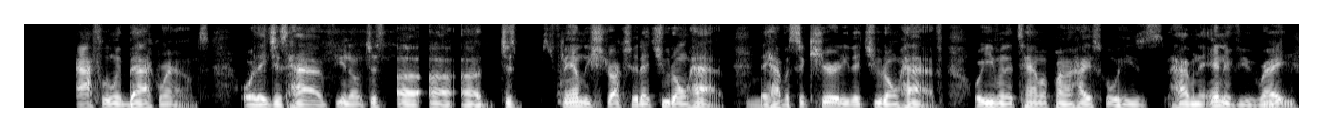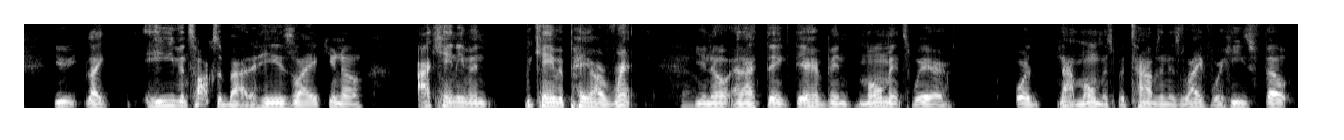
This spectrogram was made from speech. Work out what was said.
affluent backgrounds, or they just have, you know, just a, a, a just family structure that you don't have. They have a security that you don't have, or even at Tamalpais High School, he's having an interview, right? Mhm. you like he even talks about it. He's like, you know, I can't even we can't even pay our rent. Yeah. you know. And I think there have been moments where, or not moments, but times in his life where he's felt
